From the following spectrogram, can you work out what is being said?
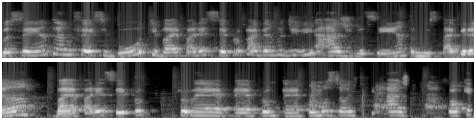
você entra no Facebook, vai aparecer propaganda de viagem. Você entra no Instagram, vai aparecer pro, pro, é, é, pro, é, promoção de viagem. Qualquer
